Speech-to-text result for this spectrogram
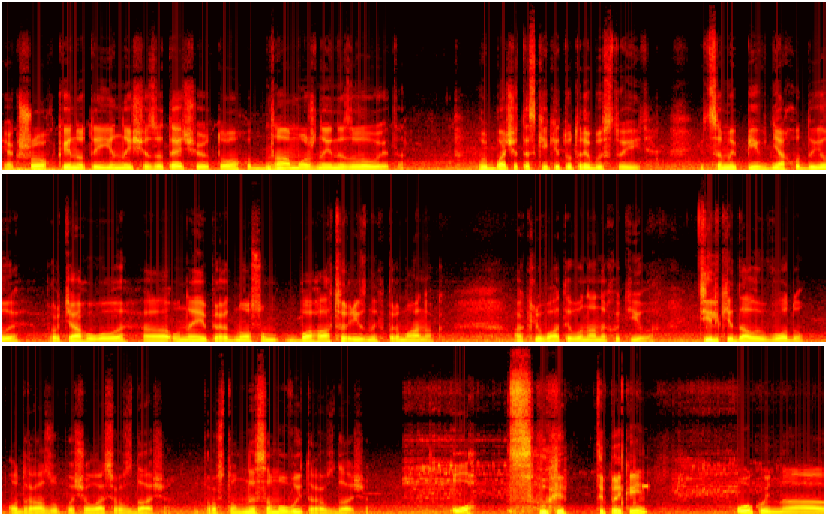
Якщо кинути її нижче за течею, то дна можна і не зловити. Ви бачите, скільки тут риби стоїть? І це ми півдня ходили, протягували а, у неї перед носом багато різних приманок, а клювати вона не хотіла. Тільки дали воду, одразу почалась роздача. Просто несамовита роздача. О! Слухай, ти прикинь? Окунь на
